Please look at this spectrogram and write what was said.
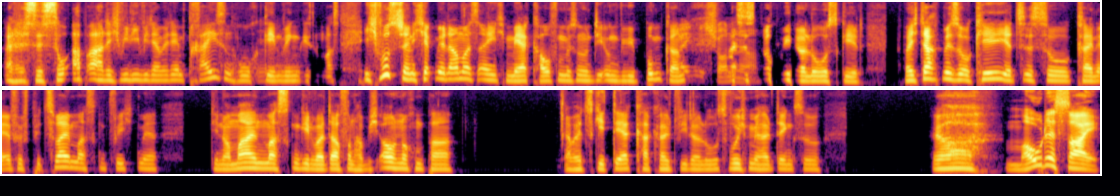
Alter, das ist so abartig, wie die wieder mit den Preisen hochgehen wegen diesem Mask. Ich wusste schon, ich hätte mir damals eigentlich mehr kaufen müssen und die irgendwie bunkern, schon, als ja. es doch wieder losgeht. Weil ich dachte mir so, okay, jetzt ist so keine FFP2-Maskenpflicht mehr. Die normalen Masken gehen, weil davon habe ich auch noch ein paar. Aber jetzt geht der Kack halt wieder los, wo ich mir halt denke so, ja, Mode sei.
